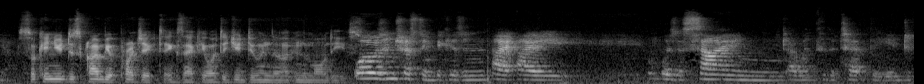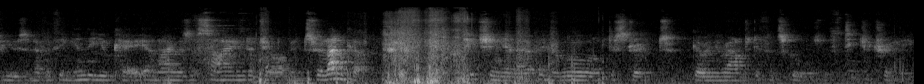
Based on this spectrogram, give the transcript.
Yeah. So can you describe your project exactly? What did you do in the in the Maldives? Well, it was interesting because in, I, I was assigned, I went through the, te- the interviews and everything in the UK, and I was assigned a job in Sri Lanka, teaching in a, in a rural district, going around to different schools with teacher training,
